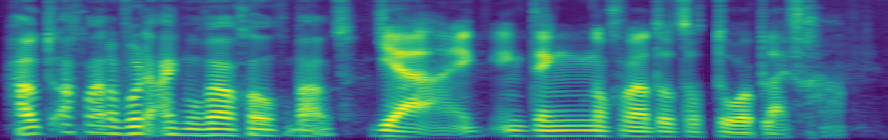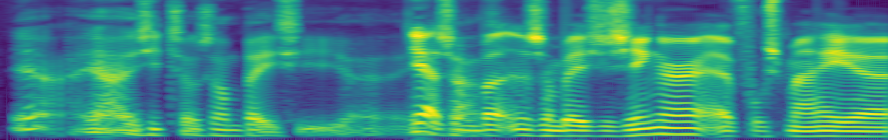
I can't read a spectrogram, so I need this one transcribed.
Houtachtbanen worden eigenlijk nog wel gewoon gebouwd. Ja, ik, ik denk nog wel dat dat door blijft gaan. Ja, ja je ziet zo'n Zambezi. eh, Ja, zo'n beetje zinger. En volgens mij eh,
